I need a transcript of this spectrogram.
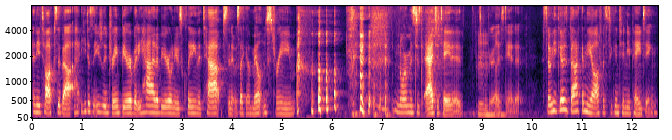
And he talks about he doesn't usually drink beer, but he had a beer when he was cleaning the taps, and it was like a mountain stream. Norm is just agitated. He can barely stand it. So he goes back in the office to continue painting.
